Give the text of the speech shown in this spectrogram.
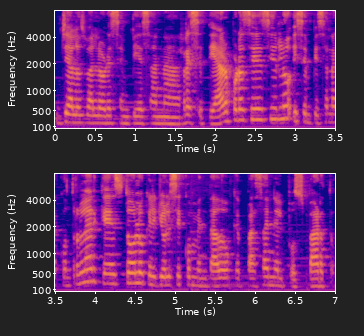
ya los valores se empiezan a resetear, por así decirlo, y se empiezan a controlar, que es todo lo que yo les he comentado que pasa en el posparto,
